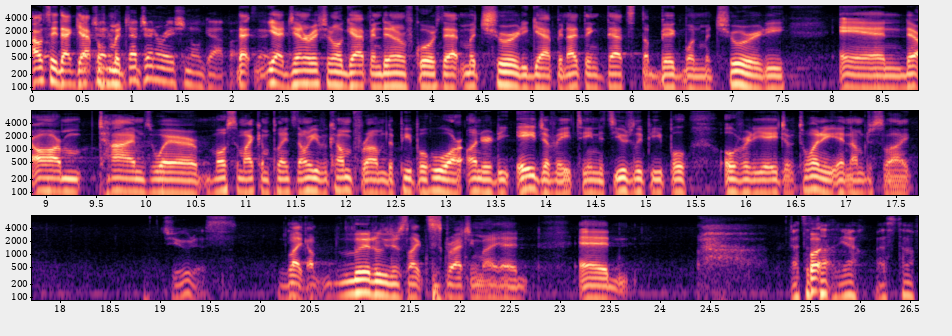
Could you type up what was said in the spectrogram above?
I would say that gap Gener- of mat- that generational gap. I that yeah generational gap and then of course that maturity gap and i think that's the big one maturity and there are times where most of my complaints don't even come from the people who are under the age of 18 it's usually people over the age of 20 and i'm just like Judas. like i'm literally just like scratching my head and That's a But- tough. Yeah, that's tough.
